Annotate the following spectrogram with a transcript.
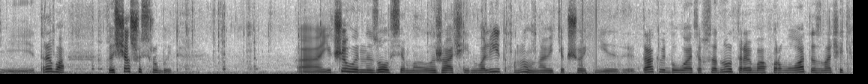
І треба весь час щось робити. Якщо ви не зовсім лежачий інвалід, ну навіть якщо і так відбувається, все одно треба формувати, значить,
